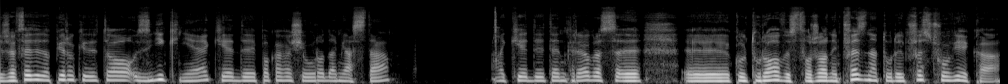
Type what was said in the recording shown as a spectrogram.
Że wtedy dopiero, kiedy to zniknie, kiedy pokaże się uroda miasta, kiedy ten krajobraz y, y, kulturowy stworzony przez naturę i przez człowieka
